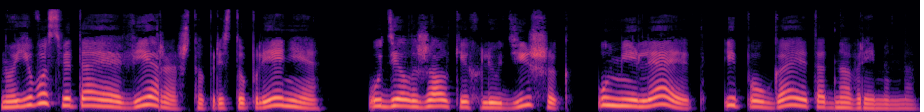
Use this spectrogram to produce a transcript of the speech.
но его святая вера, что преступление удел жалких людишек, умиляет и пугает одновременно.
